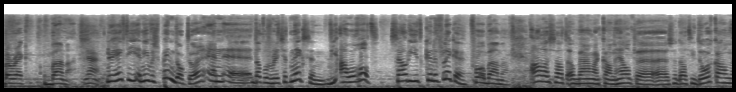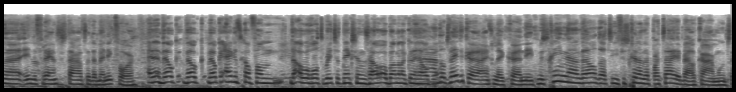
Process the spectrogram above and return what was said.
Barack Obama. Ja. Nu heeft hij een nieuwe spindokter en eh, dat wordt Richard Nixon. Die oude rot. Zou hij het kunnen flikken voor Obama? Alles wat Obama kan helpen, eh, zodat hij door kan eh, in de Verenigde Staten, daar ben ik voor. En, en welk, welk, welke eigenschap van de oude rot Richard Nixon zou Obama dan kunnen helpen? Ja, dat weet ik eigenlijk niet. Misschien wel dat hij verschillende partijen bij elkaar moet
